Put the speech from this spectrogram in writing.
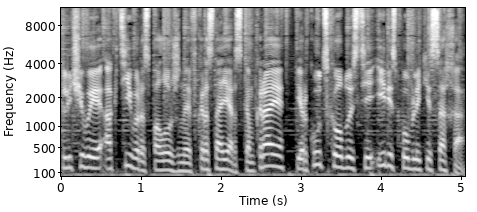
ключевые активы расположены в Красноярском крае, Иркутской области и Республике Саха.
